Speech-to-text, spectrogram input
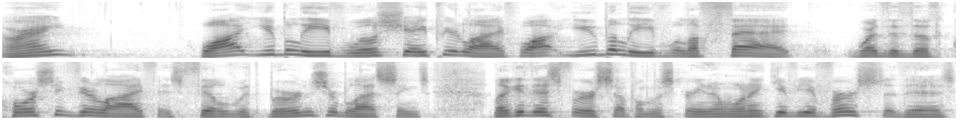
All right? What you believe will shape your life. What you believe will affect whether the course of your life is filled with burdens or blessings. Look at this verse up on the screen. I want to give you a verse to this.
